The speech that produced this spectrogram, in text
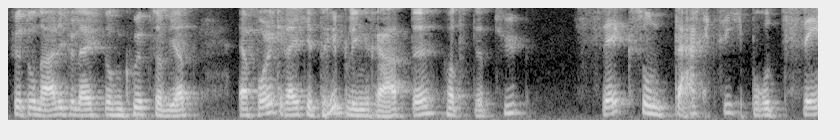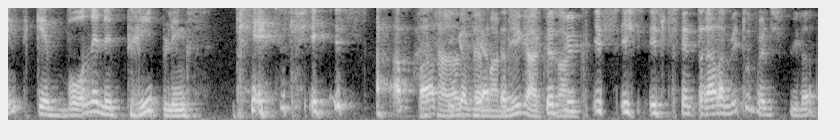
für Tonali vielleicht noch ein kurzer Wert. Erfolgreiche Dribblingrate hat der Typ 86% gewonnene Dribblings. Das ist abartiger Alter, das ist ja Wert. mal Der- mega Der krank. Typ ist, ist, ist zentraler Mittelfeldspieler.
